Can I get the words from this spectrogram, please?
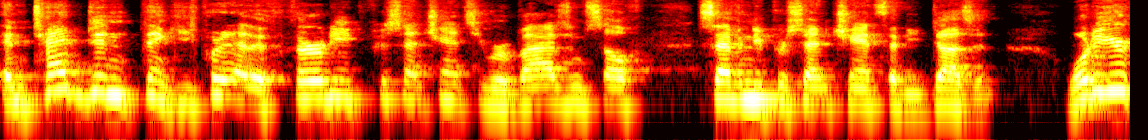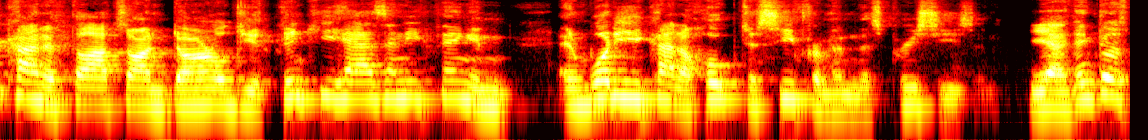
And Ted didn't think he's put it at a 30% chance he revives himself, 70% chance that he doesn't. What are your kind of thoughts on Darnold? Do you think he has anything, and and what do you kind of hope to see from him this preseason? Yeah, I think those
